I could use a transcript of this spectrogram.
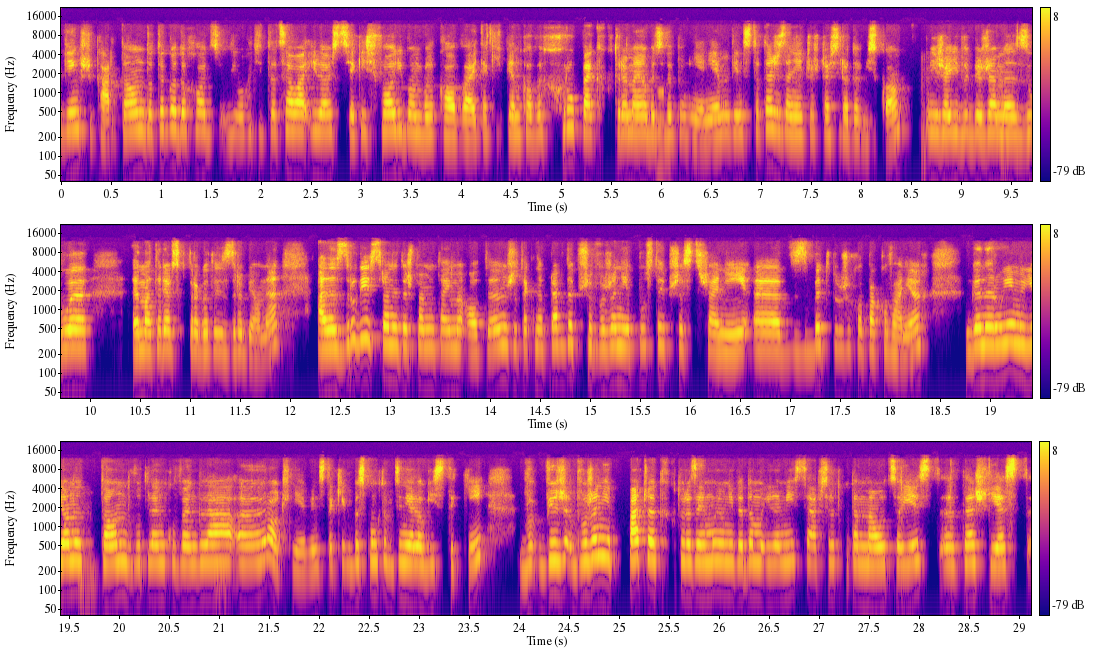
większy karton, do tego dochodzi, dochodzi to cała ilość jakiejś folii bąbelkowej, takich piankowych chrupek, które mają być mhm. wypełnieniem, więc to też zanieczyszcza środowisko. Jeżeli wybierzemy zły materiał, z którego to jest zrobione, ale z drugiej strony też pamiętajmy o tym, że tak naprawdę przewożenie pustej przestrzeni e, w zbyt dużych opakowaniach generuje miliony ton dwutlenku węgla e, rocznie, więc tak jakby z punktu widzenia logistyki, włożenie paczek, które zajmują nie wiadomo ile miejsca, a w środku tam mało co jest, e, też jest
